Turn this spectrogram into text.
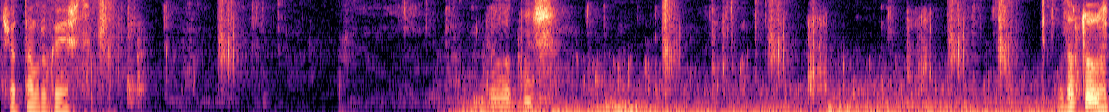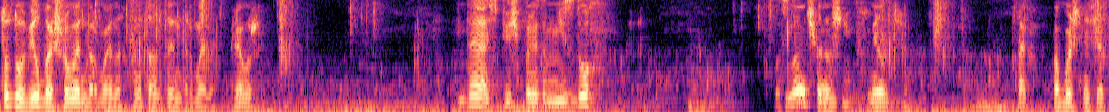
Чё ты там ругаешься? Да вот, Миш. Зато, зато ты убил большого эндермена, мутанта эндермена. Клево же. Да, Спич при этом не сдох. Ну, это мелочи. Так, побочный эффект.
